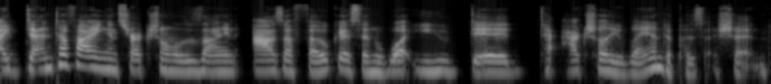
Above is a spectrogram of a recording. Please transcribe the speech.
identifying instructional design as a focus and what you did to actually land a position.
